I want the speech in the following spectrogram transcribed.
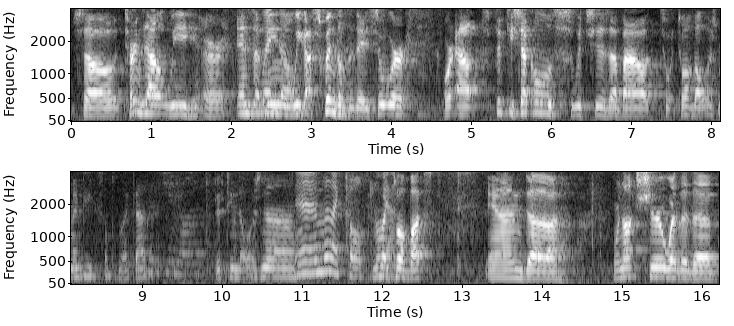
So turns out we or ends up being Swindled. we got swindled today. So we're we're out 50 shekels, which is about twelve dollars, maybe something like that. Fifteen dollars. No, Yeah, more like 12. no, like yeah. twelve bucks. And uh, we're not sure whether the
